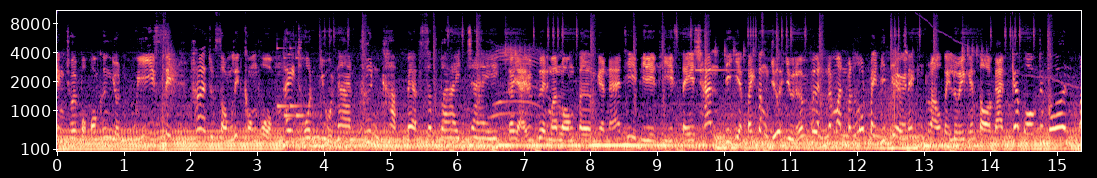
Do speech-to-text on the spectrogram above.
ยังช่วยปกป้องเครื่องยนต์ V10 5.2 ลิตรของผม ให้ทนอยู่นานขึ้นขับแบบสบายใจ ก็อยากให้เพื่อนๆมาลองเติมกันนะที่ PTT Station ที่เหยียบไปต้องเยอะอยู่นะเพื่อนๆน้ำมันมันลดไปนิดเดียวนะเราไปลุยกันต่อกันครับผมทุกคนไป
